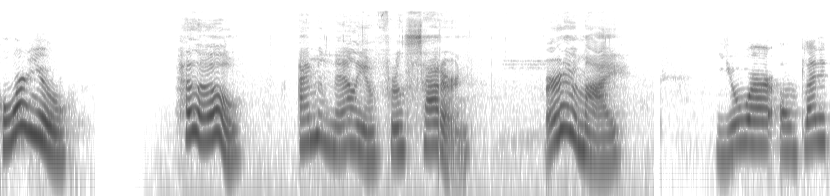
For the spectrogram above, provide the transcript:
Who are you? Hello, I'm an alien from Saturn. Where am I? You are on planet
